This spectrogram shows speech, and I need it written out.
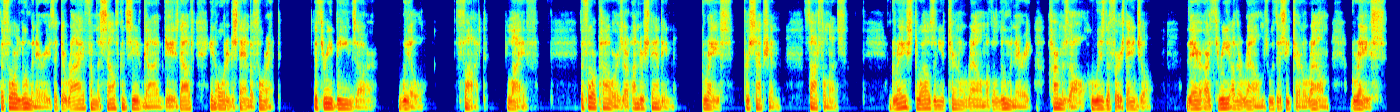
the four luminaries that derive from the self conceived God gazed out in order to stand before it. The three beings are will, thought, life. The four powers are understanding, grace, perception, thoughtfulness. Grace dwells in the eternal realm of the luminary Harmozel, who is the first angel. There are three other realms with this eternal realm grace,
